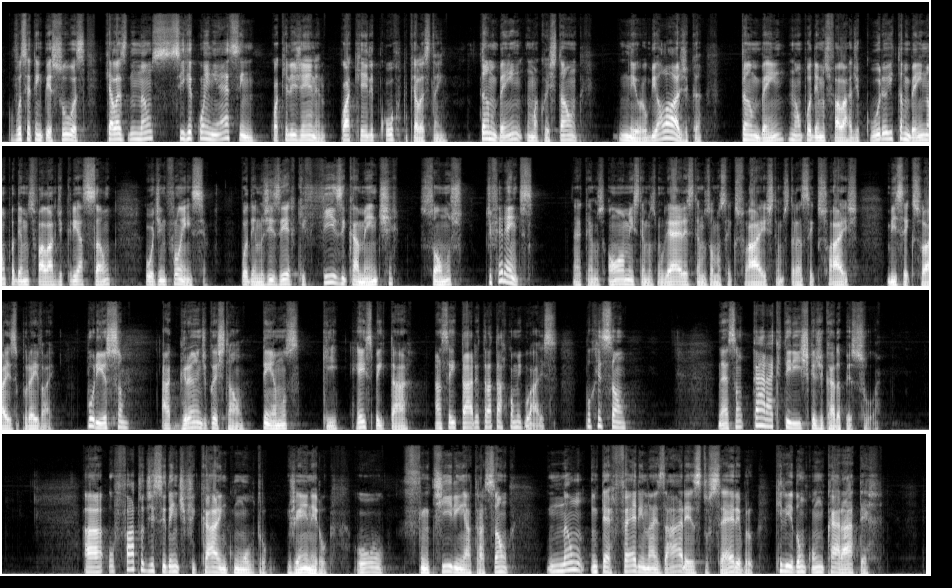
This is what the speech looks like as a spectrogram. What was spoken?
você tem pessoas que elas não se reconhecem com aquele gênero, com aquele corpo que elas têm. Também uma questão neurobiológica. Também não podemos falar de cura e também não podemos falar de criação ou de influência podemos dizer que fisicamente somos diferentes. Né? Temos homens, temos mulheres, temos homossexuais, temos transexuais, bissexuais e por aí vai. Por isso, a grande questão: temos que respeitar, aceitar e tratar como iguais, porque são. Né, são características de cada pessoa. Ah, o fato de se identificarem com outro gênero ou sentirem atração não interfere nas áreas do cérebro que lidam com o caráter,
